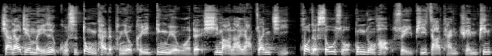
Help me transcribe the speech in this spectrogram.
想了解每日股市动态的朋友，可以订阅我的喜马拉雅专辑，或者搜索公众号“水皮杂谈全拼”。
